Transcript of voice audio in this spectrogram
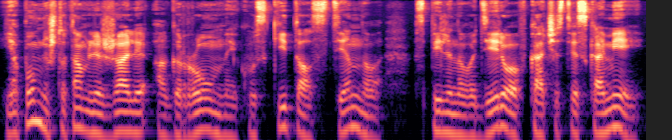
Я помню, что там лежали огромные куски толстенного спиленного дерева в качестве скамей,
